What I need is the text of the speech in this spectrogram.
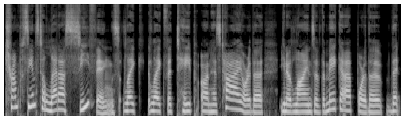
Trump seems to let us see things like like the tape on his tie or the you know lines of the makeup or the that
